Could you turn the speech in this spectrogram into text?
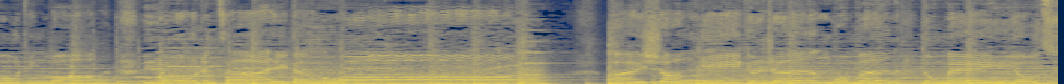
不停落，有人在等我。爱上一个人，我们都没有错，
